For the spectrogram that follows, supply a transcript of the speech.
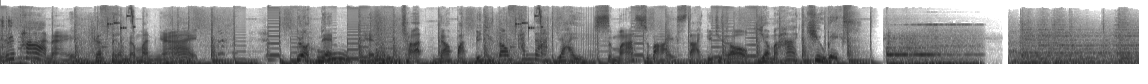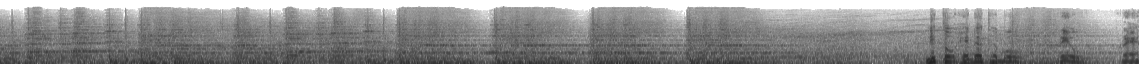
หรือท่าไหนก็เติมน้ำมันง่าย โดดเด่นเห็นชัดหน้าปัดดิจิตอลขนาดใหญ่ smart สบายสไตล์ดิจิตอล Yamaha QBIX นิโต header turbo เร็ว แรง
